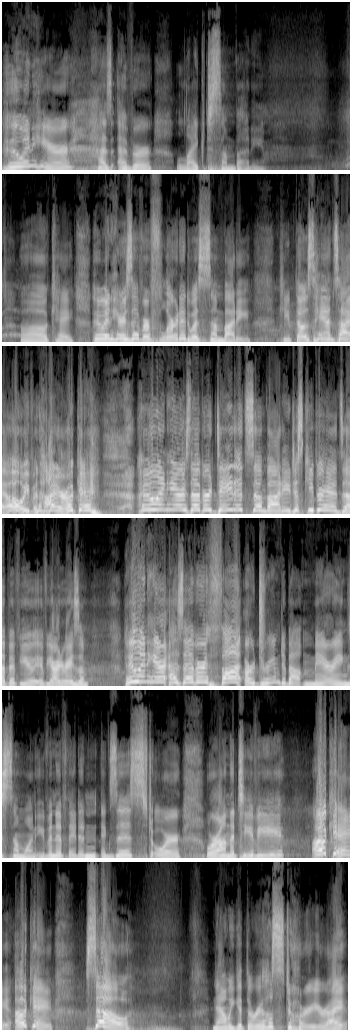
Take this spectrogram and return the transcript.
Who in here has ever liked somebody? Oh, okay. Who in here has ever flirted with somebody? Keep those hands high. Oh, even higher. Okay. Who in here has ever dated somebody? Just keep your hands up if you if you already raised them. Who in here has ever thought or dreamed about marrying someone, even if they didn't exist or were on the TV? Okay, okay. So now we get the real story, right?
